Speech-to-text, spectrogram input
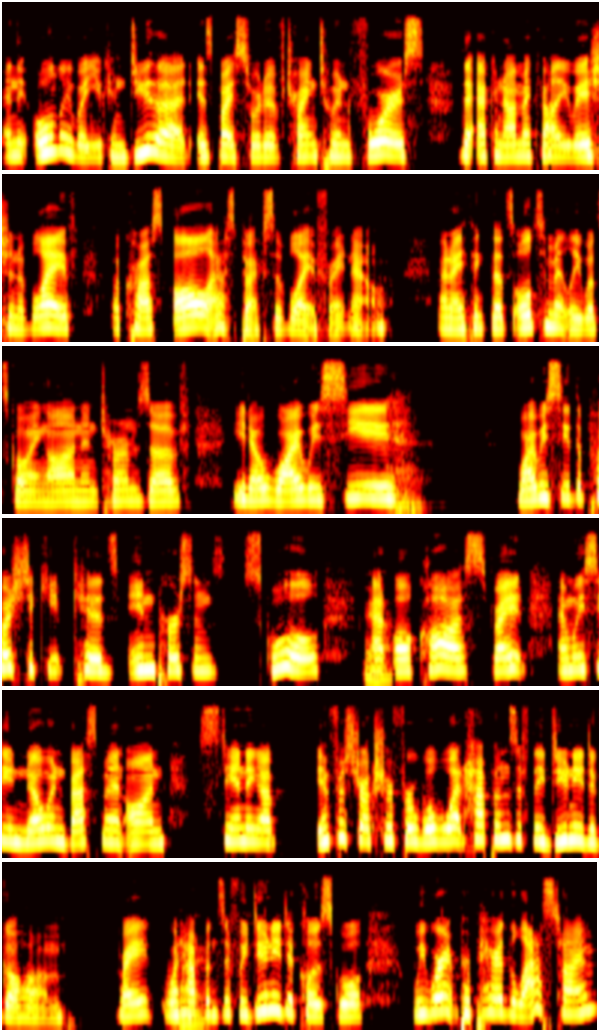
And the only way you can do that is by sort of trying to enforce the economic valuation of life across all aspects of life right now. And I think that's ultimately what's going on in terms of, you know, why we see why we see the push to keep kids in person school yeah. at all costs, right? And we see no investment on standing up infrastructure for, well, what happens if they do need to go home, right? What right. happens if we do need to close school? We weren't prepared the last time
